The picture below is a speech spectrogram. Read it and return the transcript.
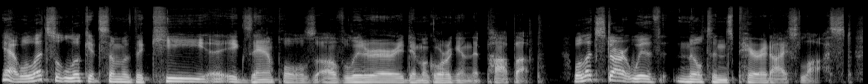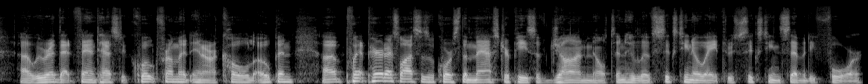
Yeah, well, let's look at some of the key uh, examples of literary Demogorgon that pop up. Well, let's start with Milton's Paradise Lost. Uh, we read that fantastic quote from it in our cold open. Uh, Paradise Lost is, of course, the masterpiece of John Milton, who lived 1608 through 1674,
